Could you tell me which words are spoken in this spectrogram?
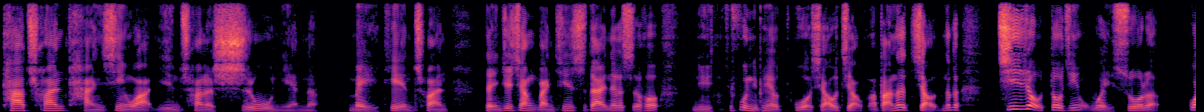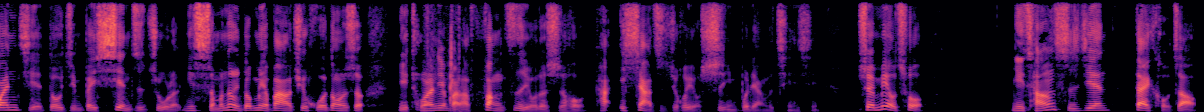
他穿弹性袜已经穿了十五年了，每天穿，等于就像满清时代那个时候，女妇女朋友裹小脚啊，把那脚那个肌肉都已经萎缩了。关节都已经被限制住了，你什么东西都没有办法去活动的时候，你突然间把它放自由的时候，它一下子就会有适应不良的情形。所以没有错，你长时间戴口罩，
